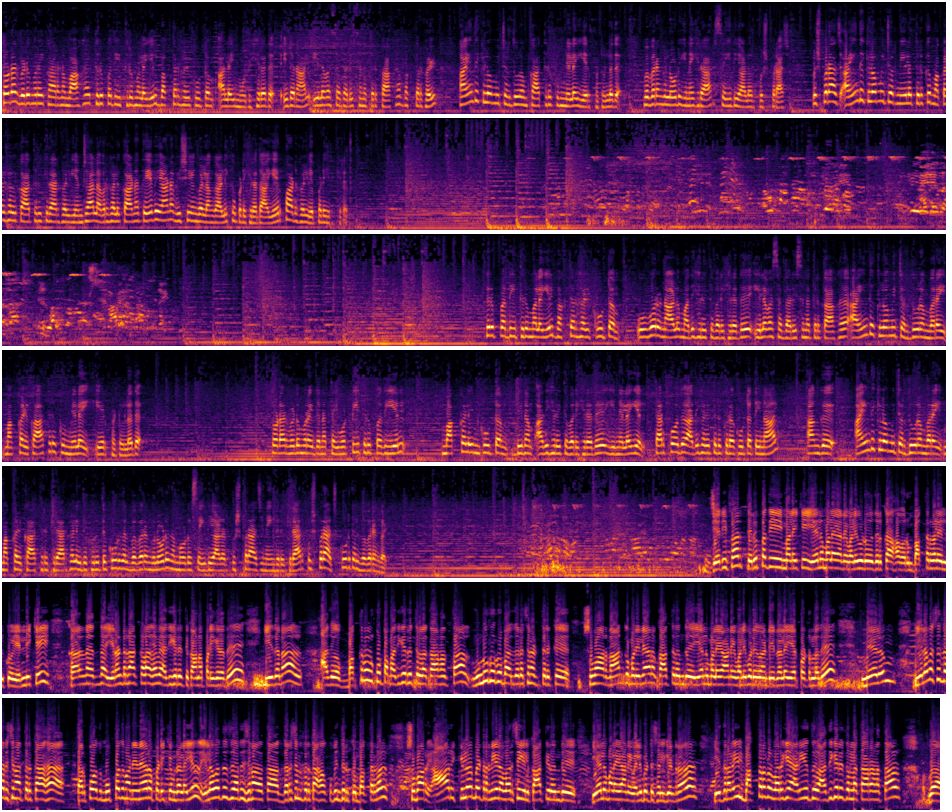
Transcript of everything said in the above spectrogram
தொடர் விடுமுறை காரணமாக திருப்பதி திருமலையில் பக்தர்கள் கூட்டம் அலைமோதுகிறது இதனால் இலவச தரிசனத்திற்காக பக்தர்கள் ஐந்து கிலோமீட்டர் தூரம் காத்திருக்கும் நிலை ஏற்பட்டுள்ளது. விவரங்களோடு இணைகிறார் செய்தியாளர் புஷ்பராஜ். புஷ்பராஜ் ஐந்து கிலோமீட்டர் நீளத்திற்கு மக்கள்கள் காத்திருக்கிறார்கள் என்றால் அவர்களுக்கான தேவையான விஷயங்கள் அங்கு அளிக்கப்படுகிறதா? ஏற்பாடுகள் எப்படி இருக்கிறது? திருப்பதி திருமலையில் பக்தர்கள் கூட்டம் ஒவ்வொரு நாளும் அதிகரித்து வருகிறது. இலவச தரிசனத்திற்காக ஐந்து கிலோமீட்டர் தூரம் வரை மக்கள் காத்திருக்கும் நிலை ஏற்பட்டுள்ளது. தொடர் விடுமுறை தினத்தை ஒட்டி திருப்பதியில் மக்களின் கூட்டம் தினம் அதிகரித்து வருகிறது. இந்நிலையில் தற்போது அதிகரித்திருக்கிற கூட்டத்தினால் அங்கு ஐந்து கிலோமீட்டர் தூரம் வரை மக்கள் காத்திருக்கிறார்கள். இது குறித்து கூடுதல் விவரங்களோடு நம்மோடு செய்தியாளர் புஷ்பராஜ் இணைந்திருக்கிறார். புஷ்பராஜ் கூடுதல் விவரங்கள். ஜெனிஃபர் திருப்பதி மலைக்கு ஏழுமலையானை வழிபடுவதற்காக வரும் பக்தர்களின் எண்ணிக்கை கடந்த இரண்டு நாட்களாகவே அதிகரித்து காணப்படுகிறது. இதனால் அது பக்தர்கள் கூட்டம் அதிகரித்துள்ள காரணத்தால் முன்னூறு ரூபாய் தரிசனத்திற்கு சுமார் நான்கு மணி நேரம் காத்திருந்து ஏழுமலையானை வழிபட வேண்டிய நிலை ஏற்பட்டுள்ளது. மேலும் இலவச தரிசனத்திற்காக தற்போது முப்பது மணி நேரம் படிக்கும் நிலையில் இலவச தரிசன தரிசனத்திற்காக குவிந்திருக்கும் பக்தர்கள் சுமார் ஆறு கிலோமீட்டர் நீள வரிசையில் காத்திருந்து ஏழுமலையானை வழிபட்டு செல்கின்றனர். இந்த நிலையில் பக்தர்கள் வருகை அறிவித்து அதிகரித்துள்ள காரணத்தால்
